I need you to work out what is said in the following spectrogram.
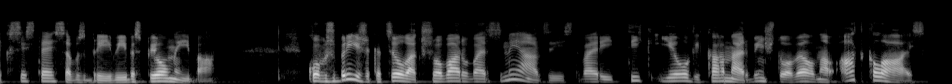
eksistē savas brīvības pilnībā. Kopš brīža, kad cilvēks šo varu vairs neatzīst, vai arī tik ilgi, kamēr viņš to vēl nav atklājis,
